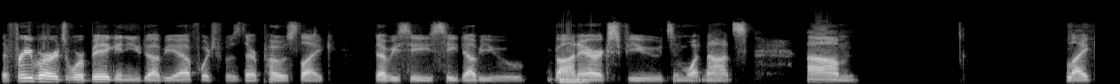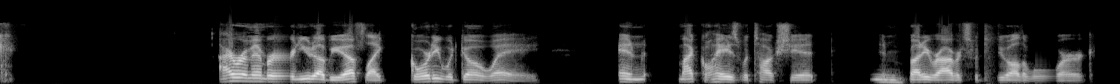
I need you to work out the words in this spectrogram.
the Freebirds were big in UWF, which was their post like WCCW, Von Mhm. Erich's feuds and whatnots. Um, like I remember in UWF, like Gordy would go away and Michael Hayes would talk shit Mm. and Buddy Roberts would do all the work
